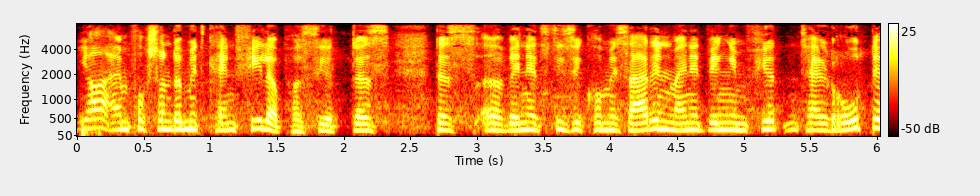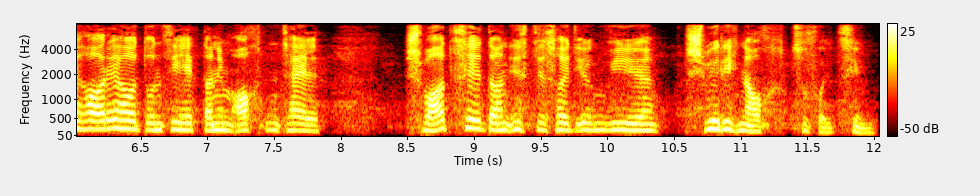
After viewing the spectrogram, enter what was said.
Ja, einfach schon damit kein Fehler passiert. Dass, dass äh, wenn jetzt diese Kommissarin meinetwegen im vierten Teil rote Haare hat und sie hätte dann im achten Teil schwarze, dann ist das halt irgendwie schwierig nachzuvollziehen.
